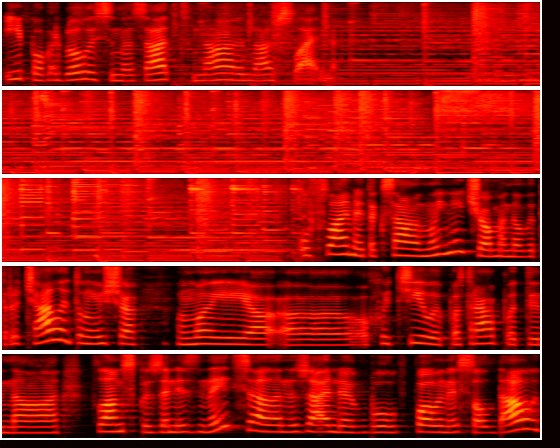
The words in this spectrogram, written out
і повернулися назад на наш лайнер. У фламі так само ми нічого не витрачали, тому що ми е, хотіли потрапити на фламську залізницю, але, на жаль, був повний солдат,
